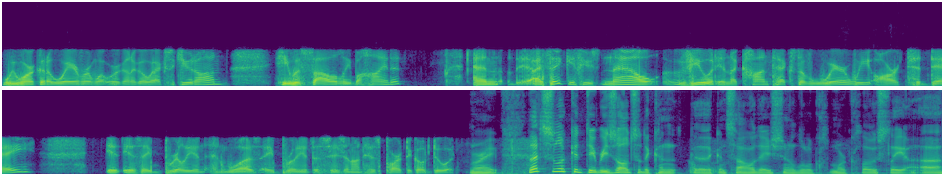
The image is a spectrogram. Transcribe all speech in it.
we weren't going to waver in what we we're going to go execute on. He was solidly behind it. And I think if you now view it in the context of where we are today, it is a brilliant and was a brilliant decision on his part to go do it. Right. Let's look at the results of the, con- the consolidation a little more closely. Uh,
